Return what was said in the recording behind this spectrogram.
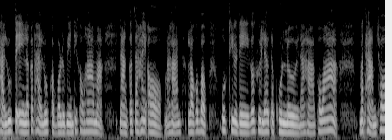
ถ่ายรูปตัวเองแล้วก็ถ่ายรูปกับบริเวณที่เขาห้ามอะนางก็จะให้ออกนะคะ เราก็แบบอุบทีเดย์ก็คือแล้วแต่คุณเลยนะคะ เพราะว่ามาถามช่อ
